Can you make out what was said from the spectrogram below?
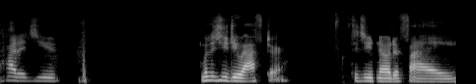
how did you what did you do after? Did you notify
